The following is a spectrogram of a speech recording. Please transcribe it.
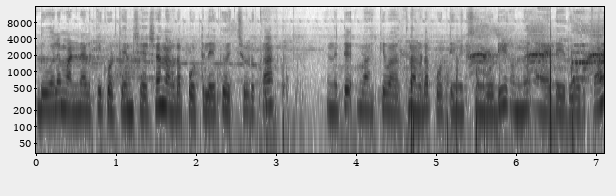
അതുപോലെ മണ്ണ് ഇളക്കി കൊടുത്തതിന് ശേഷം നമ്മുടെ പോട്ടിലേക്ക് വെച്ച് കൊടുക്കാം എന്നിട്ട് ബാക്കി ഭാഗത്ത് നമ്മുടെ പൊട്ടി മിക്സും കൂടി ഒന്ന് ആഡ് ചെയ്ത് കൊടുക്കാം.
